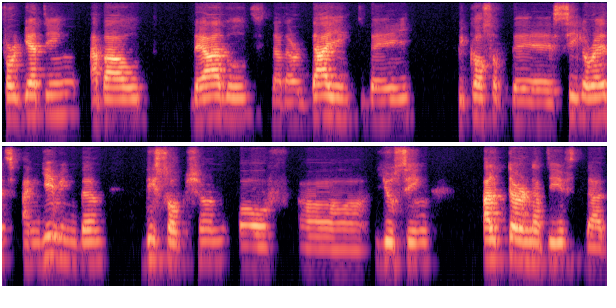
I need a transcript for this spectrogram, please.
forgetting about the adults that are dying today because of the cigarettes and giving them this option of uh, using alternatives that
